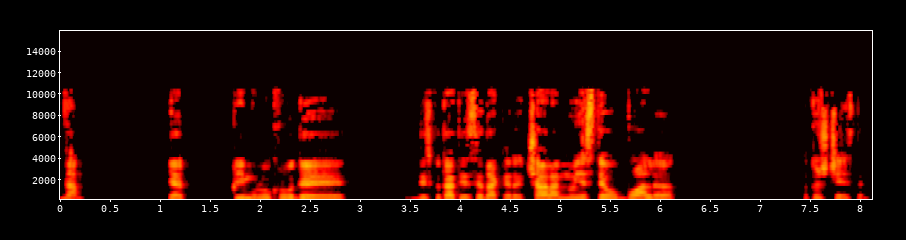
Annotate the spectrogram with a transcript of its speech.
Da. Iar primul lucru de discutat este dacă răceala nu este o boală, atunci ce este?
